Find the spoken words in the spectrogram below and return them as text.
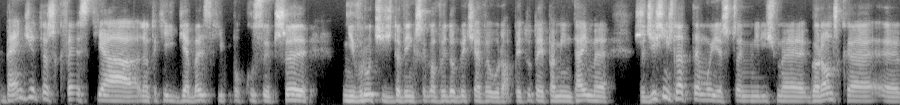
będzie też kwestia no, takiej diabelskiej pokusy, czy nie wrócić do większego wydobycia w Europie. Tutaj pamiętajmy, że 10 lat temu jeszcze mieliśmy gorączkę e,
